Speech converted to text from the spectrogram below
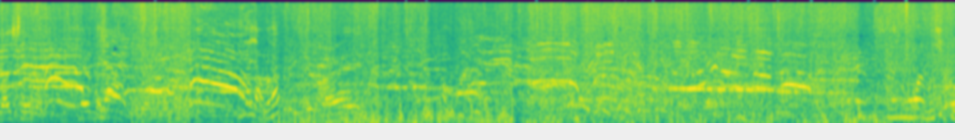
gói xe rồi thêm rồi. Dạ. Nó giàu lắm á. Đấy ngoài Mexico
